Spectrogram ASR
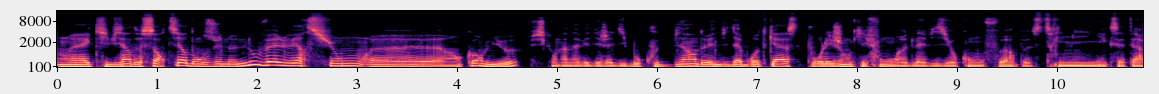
Ouais, qui vient de sortir dans une nouvelle version euh, encore mieux, puisqu'on en avait déjà dit beaucoup de bien de Nvidia Broadcast pour les gens qui font euh, de la visioconf, un peu de streaming, etc.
